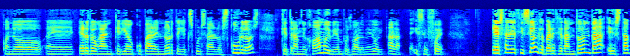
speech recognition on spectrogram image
cuando eh, Erdogan quería ocupar el norte y expulsar a los kurdos, que Trump dijo, ah, muy bien, pues vale, me voy, ala, y se fue. Esta decisión, que parece tan tonta, esta,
